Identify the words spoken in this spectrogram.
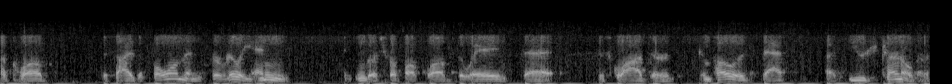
a club the size of Fulham and for really any English football club, the way that the squads are composed, that's a huge turnover.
